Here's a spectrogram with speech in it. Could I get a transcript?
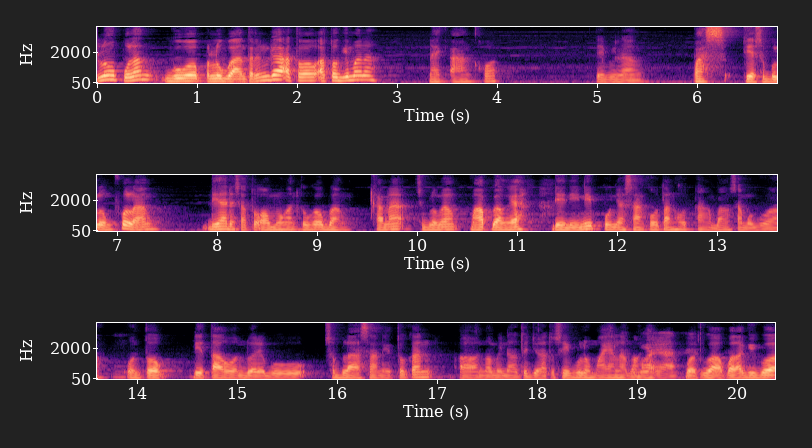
lu mau pulang? Gue perlu gue anterin nggak? Atau atau gimana? Naik angkot. Dia bilang pas dia sebelum pulang dia ada satu omongan ke gue bang. Karena sebelumnya maaf bang ya Denny ini punya sangkutan hutang bang sama gue untuk di tahun 2011an itu kan eh, nominal 700 ribu lumayan lah bang ya. Lumayan. buat gue apalagi gue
